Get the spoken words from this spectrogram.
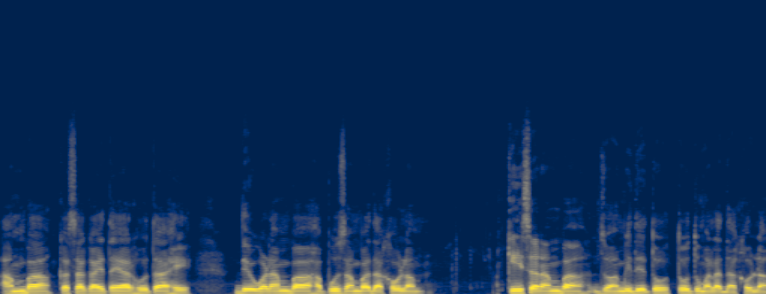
आंबा कसा काय तयार होत आहे देवगड आंबा हापूस आंबा दाखवला. केसर आंबा जो आम्ही देतो तो तुम्हाला दाखवला.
